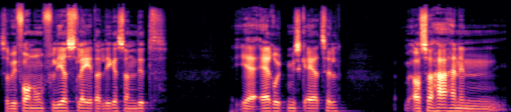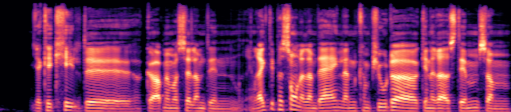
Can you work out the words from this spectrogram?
Så vi får nogle flere slag, der ligger sådan lidt ja, arytmisk af og til. Og så har han en... Jeg kan ikke helt øh, gøre op med mig selv, om det er en, en rigtig person, eller om det er en eller anden computergenereret stemme, som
